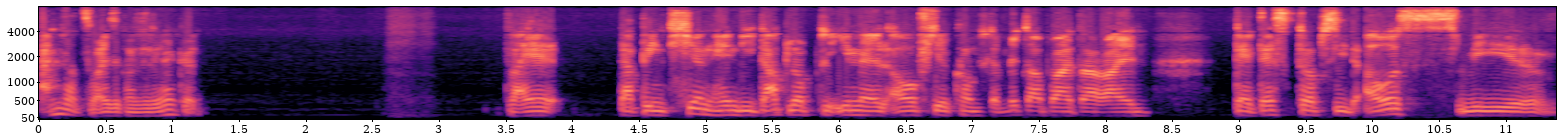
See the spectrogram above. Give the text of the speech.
ansatzweise konzentrieren können. Weil da blinkt hier ein Handy, da ploppt eine E-Mail auf, hier kommt der Mitarbeiter rein. Der Desktop sieht aus wie,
